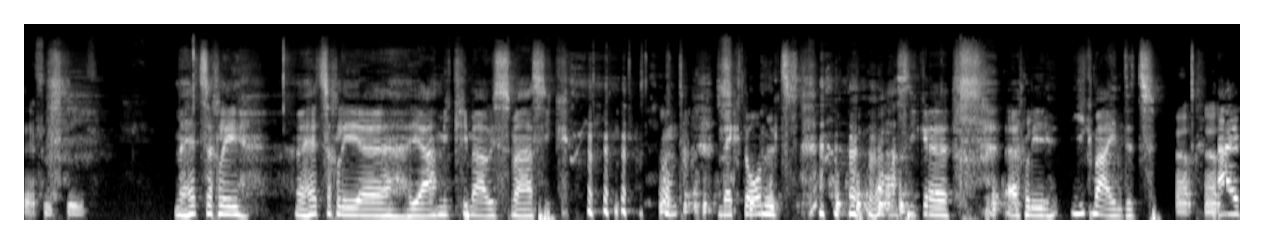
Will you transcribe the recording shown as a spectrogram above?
definitiv. Man hat es ein bisschen man hat es ein bisschen, äh, ja, Mickey Mouse mäßig und McDonalds mäßig äh, ein bisschen eingemeindet. Ja, ja. Nein.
